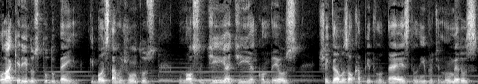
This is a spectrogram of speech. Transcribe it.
Olá, queridos, tudo bem? Que bom estarmos juntos no nosso dia a dia com Deus. Chegamos ao capítulo 10 do livro de Números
